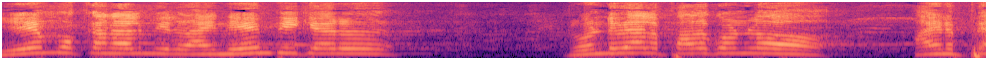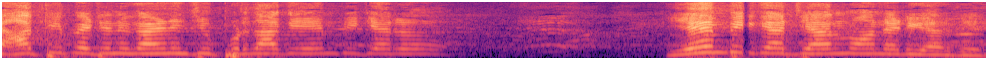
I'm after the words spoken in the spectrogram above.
ఏం మొక్క అనాలి మీరు? ఆయన ఏం పీకారు? రెండు వేల పదకొండులో ఆయన పార్టీ పెట్టిన కాడి నుంచి ఇప్పుడు దాకా ఏం పీకారు? ఏం పీకారు జగన్మోహన్ రెడ్డి గారిది?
